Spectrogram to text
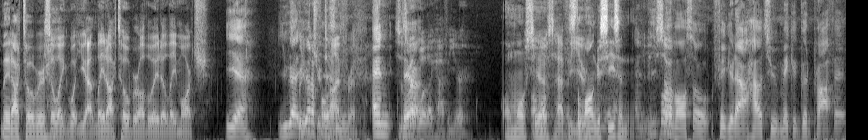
late October. So like what? You got late October all the way to late March. Yeah. You got Pretty you got much a full time season. frame. And So it's there about what, like half a year? Almost yeah. almost half a It's year. the longest season. And people So- have also figured out how to make a good profit.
